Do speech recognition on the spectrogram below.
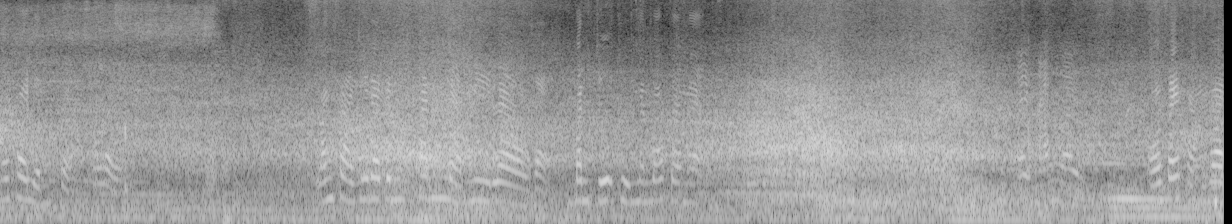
ไม่ค่อยเห็นแผ่นเท่าไหร่หลังจากที่ได้เป็นแผ่นแบบนี้แล้วแบบบรรจุถุงมันว่าจะแม่ให้ถามไว้อ๋อใส่ถังไว้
